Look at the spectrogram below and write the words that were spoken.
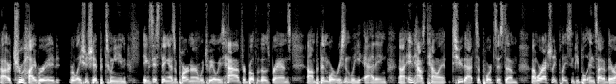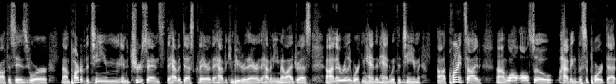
uh, a true hybrid relationship between existing as a partner, which we always have for both of those brands, um, but then more recently adding uh, in-house talent to that support system. Uh, we're actually placing people inside of their offices who are um, part of the team in a true sense. They have a desk there, they have a computer there, they have an email address, uh, and they're really working hand in hand with the team uh, client side, uh, while also having the support that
